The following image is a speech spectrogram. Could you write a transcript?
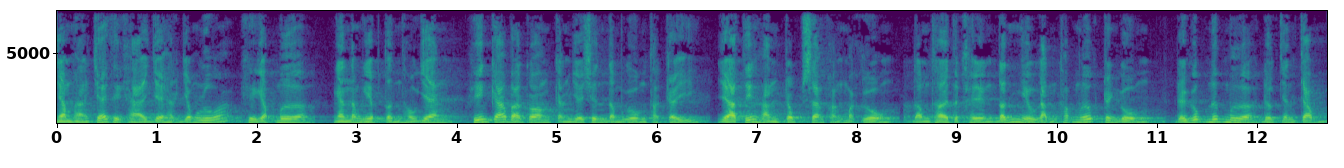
Nhằm hạn chế thiệt hại về hạt giống lúa khi gặp mưa, ngành nông nghiệp tỉnh Hậu Giang khuyến cáo bà con cần vệ sinh đồng ruộng thật kỹ và tiến hành trục san phẳng mặt ruộng, đồng thời thực hiện đánh nhiều rãnh thoát nước trên ruộng để rút nước mưa được nhanh chóng.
